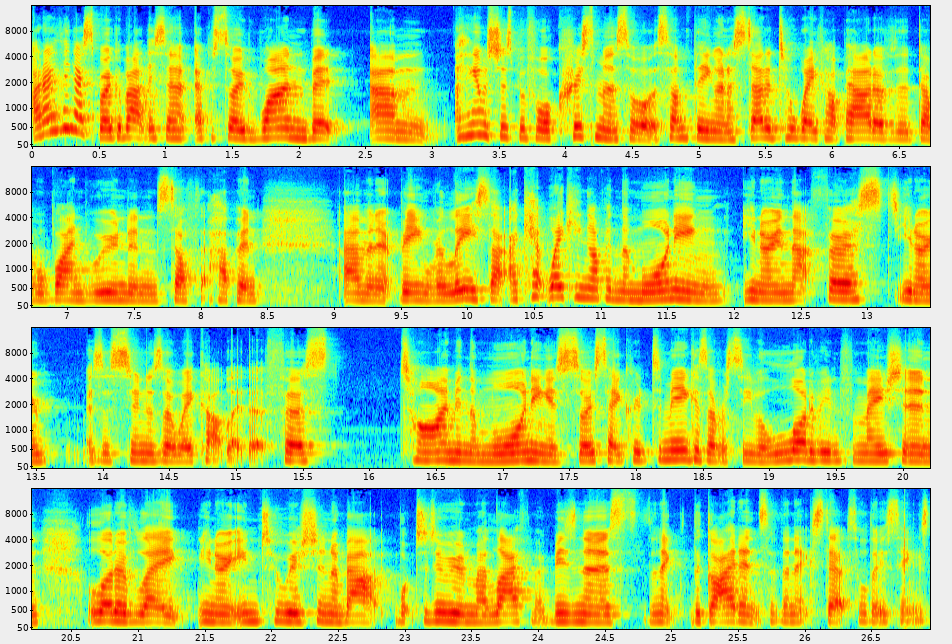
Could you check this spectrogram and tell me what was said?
I don't think I spoke about this in episode one, but um, I think it was just before Christmas or something when I started to wake up out of the double bind wound and stuff that happened um, and it being released, I, I kept waking up in the morning, you know, in that first, you know, as, as soon as I wake up, like that first time in the morning is so sacred to me because I receive a lot of information, a lot of like, you know, intuition about what to do in my life, my business, the, next, the guidance of the next steps, all those things.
